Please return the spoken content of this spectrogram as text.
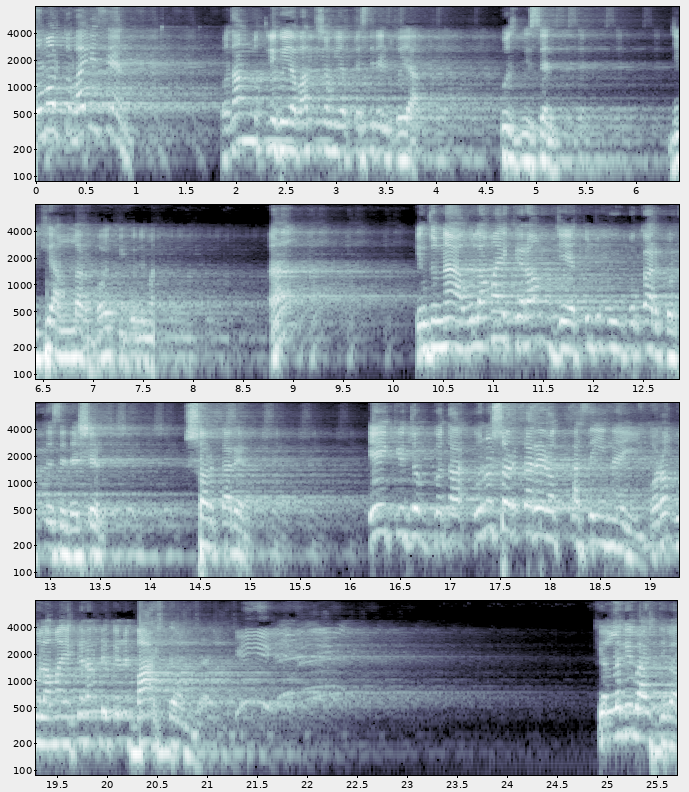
তোমার তো ভাই বাইরেছেন প্রধানমন্ত্রী হইয়া, বাদশাহ হইয়া, প্রেসিডেন্ট হইয়া বুঝ নিছেন। জিখি আল্লাহর ভয় কি করে মানে। হ্যাঁ? কিন্তু না, উলামায়ে কেরাম যে এতটুকু উপকার করতেছে দেশের, সরকারের, এই কৃতজ্ঞতা কোন সরকারের কাছেই নাই, বরং উলামায়ে কেরাম এখানে বাস দেওয়া যায়? কেন লাগে বাস দিবা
